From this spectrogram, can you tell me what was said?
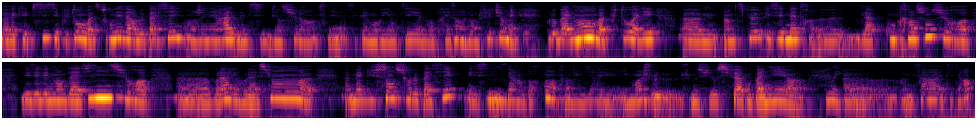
avec les psys, c'est plutôt on va se tourner vers le passé en général, même si bien sûr hein, c'est c'est quand même orienté dans le présent et dans le futur, mais globalement on va plutôt aller euh, un petit peu essayer de mettre euh, de la compréhension sur euh, les événements de la vie, sur euh, euh, voilà les relations, euh, mettre du sens sur le passé et c'est Mm. hyper important. Enfin, je veux dire, et, et moi je, je me suis aussi fait accompagner. euh, Oui, euh, comme ça, etc.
